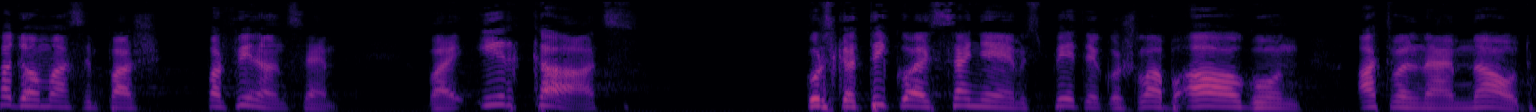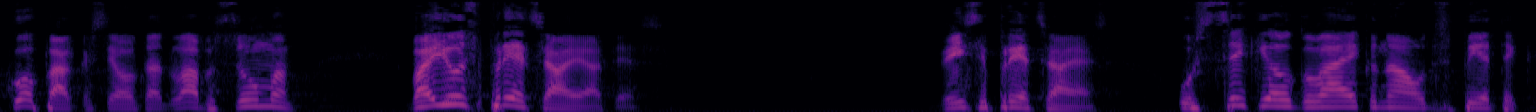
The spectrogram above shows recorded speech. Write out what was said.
Padomāsim paši par finansēm. Vai ir kāds, kurš, kad tikko es saņēmis pietiekuši labu algu un atvaļinājumu naudu kopā, kas jau tāda laba summa, vai jūs priecājāties? Visi priecājās. Uz cik ilgu laiku naudas pietika?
